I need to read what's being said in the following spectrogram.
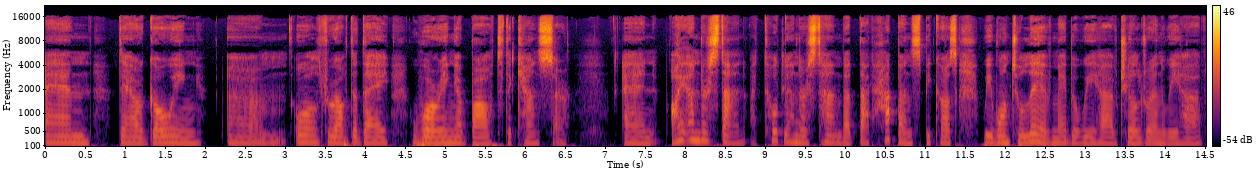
and they are going um, all throughout the day worrying about the cancer and I understand, I totally understand that that happens because we want to live. Maybe we have children, we have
